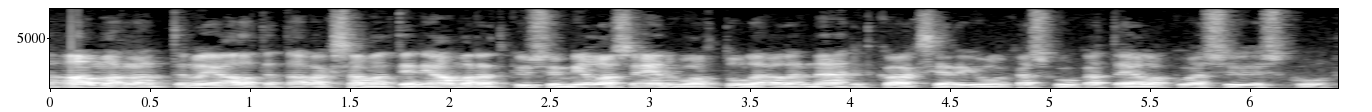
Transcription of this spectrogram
Amarant, no ja aloitetaan vaikka saman tien, niin Amarant kysyy, milloin se Envor tulee? Olen nähnyt kaksi eri julkaisukuukautta, elokuu ja syyskuu.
